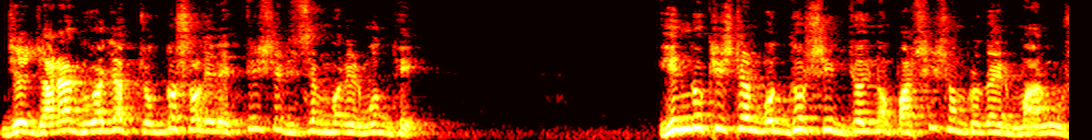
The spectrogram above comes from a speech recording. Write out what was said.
যে যারা দু হাজার চোদ্দ সালের একত্রিশে ডিসেম্বরের মধ্যে হিন্দু, খ্রিস্টান, বৌদ্ধ, শিখ, জৈন, পার্সি সম্প্রদায়ের মানুষ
